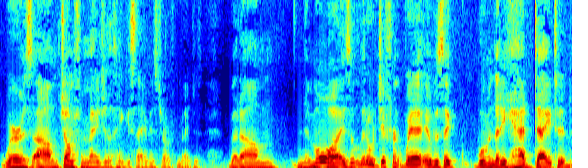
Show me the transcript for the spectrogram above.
Whereas um, Jonathan Majors, I think his name is Jonathan Majors, but um, Namor is a little different, where it was a woman that he had dated,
